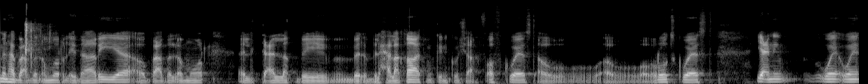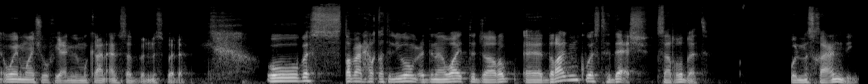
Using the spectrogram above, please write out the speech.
منها بعض الأمور الإدارية أو بعض الأمور اللي تتعلق بالحلقات. ممكن يكون شارك في Off Quest أو أو, أو Root Quest. يعني وين ما يشوف يعني المكان أنسب بالنسبة له. وبس طبعا حلقة اليوم عندنا وايد تجارب. Dragon Quest 11 تسربت والنسخة عندي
